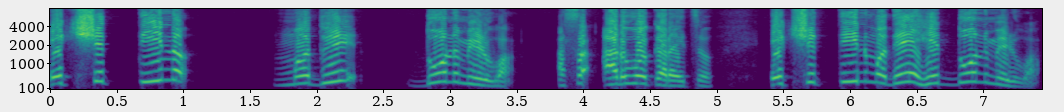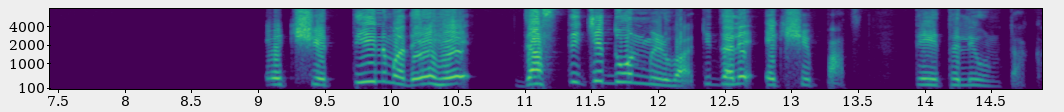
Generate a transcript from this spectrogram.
एकशे तीन मध्ये दोन मिळवा. असं आडवं करायचं. एकशे तीन मध्ये हे दोन मिळवा. एकशे तीन मध्ये हे जास्तीचे दोन मिळवा. किती झाले? एकशे पाच. ते इथं लिहून टाका.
